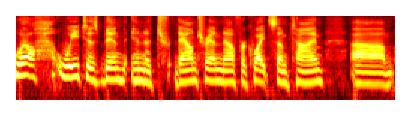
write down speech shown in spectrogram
Well, wheat has been in a tr- downtrend now for quite some time. Um,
